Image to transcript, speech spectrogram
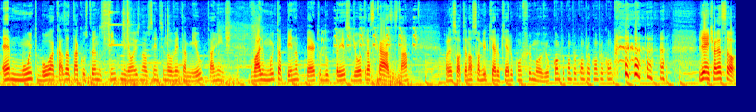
é muito boa, a casa tá custando 5 milhões 990 mil, tá gente? Vale muito a pena perto do preço de outras casas, tá? Olha só, até nosso amigo Quero Quero confirmou, viu? Compra, compra, compra, compra, compra. Gente, olha só.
